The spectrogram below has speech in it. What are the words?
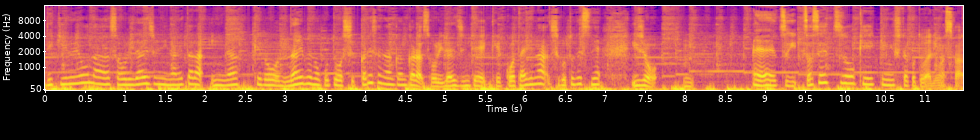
できるような総理大臣になれたらいいな、けど、内部のことをしっかりせなあかんから、総理大臣って結構大変な仕事ですね。以上。うんえー、次、挫折を経験したことはありますか？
